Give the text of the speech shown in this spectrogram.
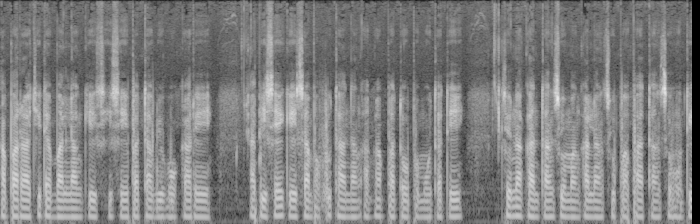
อปราชิตบัลลังกีสีเสปตวิโบกาเรอภิเสเกสัมภพุทธานังอังปโตปโมตติสุนักันตังสุมังคลังสุปปาตังสุหุติ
